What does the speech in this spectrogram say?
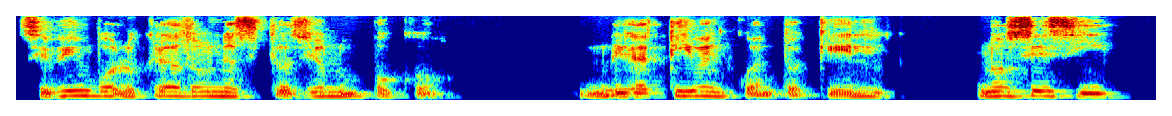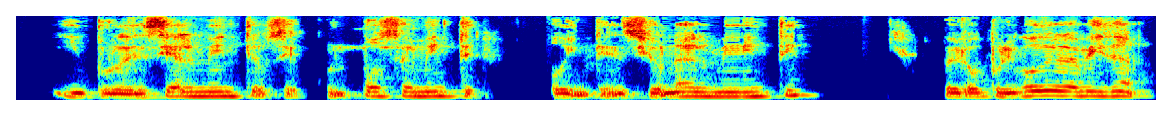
se vio involucrado en una situación un poco negativa en cuanto a que él, no sé si imprudencialmente o sea, culposamente o intencionalmente, pero privó de la vida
